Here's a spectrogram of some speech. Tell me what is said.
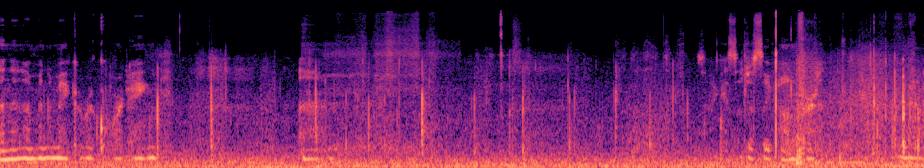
And I'm gonna make a recording. Um, so I guess I'll just leave on for now.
